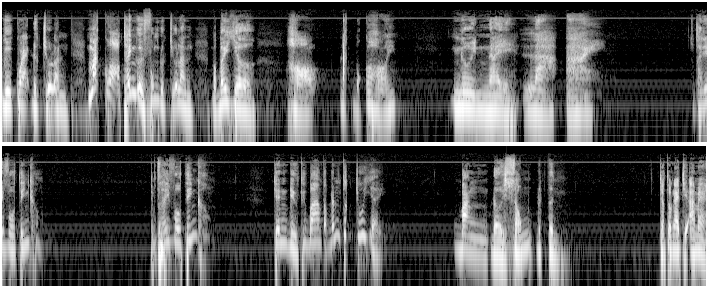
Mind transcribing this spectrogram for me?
người quẹt được chữa lành mắt của họ thấy người phun được chữa lành mà bây giờ họ đặt một câu hỏi người này là ai chúng ta thấy vô tín không chúng ta thấy vô tín không trên điều thứ ba ta đánh thức Chúa dậy bằng đời sống đức tin. Cho tôi nghe chị Amen.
